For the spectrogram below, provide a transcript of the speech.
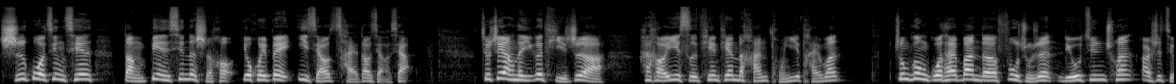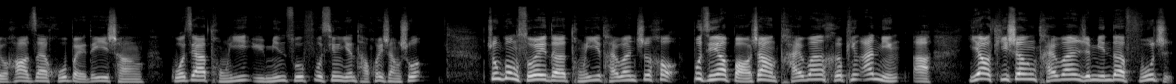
时过境迁，党变心的时候又会被一脚踩到脚下。就这样的一个体制啊，还好意思天天的喊统一台湾？中共国台办的副主任刘军川二十九号在湖北的一场国家统一与民族复兴研讨会上说，中共所谓的统一台湾之后，不仅要保障台湾和平安宁啊，也要提升台湾人民的福祉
